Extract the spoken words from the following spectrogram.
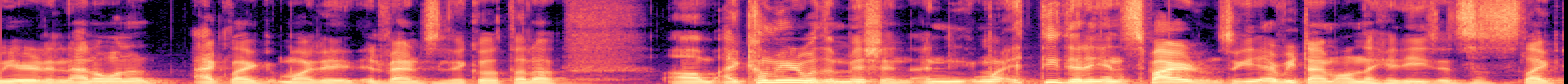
weird and I don't want to act like मैले advantage लिएको तर um, I come here with a mission and म यति धेरै inspired हुन्छ कि every time आउँदाखेरि it's just like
